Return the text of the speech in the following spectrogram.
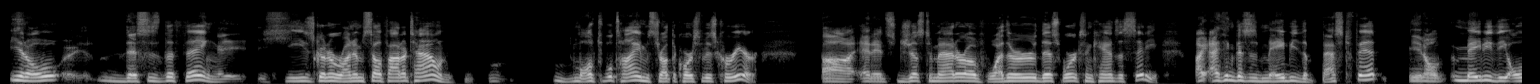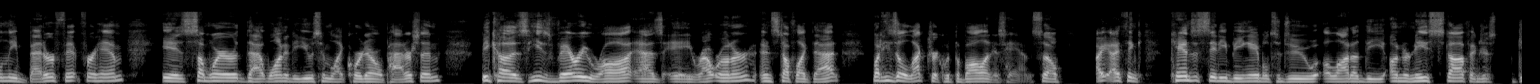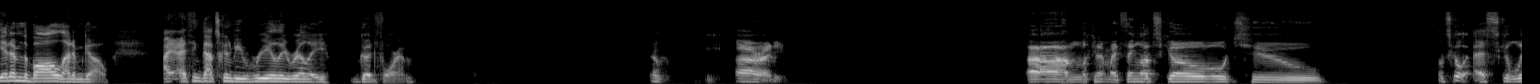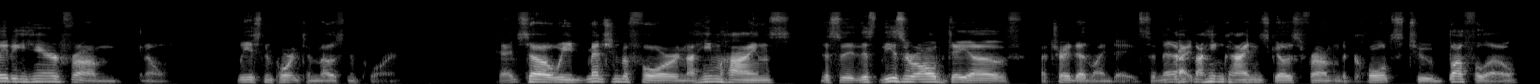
you know, this is the thing. He's going to run himself out of town multiple times throughout the course of his career. Uh, and it's just a matter of whether this works in Kansas City. I, I think this is maybe the best fit. You know, maybe the only better fit for him is somewhere that wanted to use him like Cordarrelle Patterson because he's very raw as a route runner and stuff like that, but he's electric with the ball in his hand. So I, I think Kansas City being able to do a lot of the underneath stuff and just get him the ball, let him go. I, I think that's going to be really, really good for him. Alrighty. Um, looking at my thing, let's go to let's go escalating here from you know least important to most important. Okay. So we mentioned before Nyheim Hines. This is this these are all day of a trade deadline days. So now Right. Nyheim Hines goes from the Colts to Buffalo.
